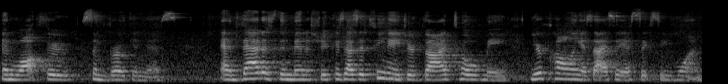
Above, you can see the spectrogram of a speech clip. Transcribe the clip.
and walk through some brokenness. And that is the ministry because as a teenager, God told me, Your calling is Isaiah 61.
